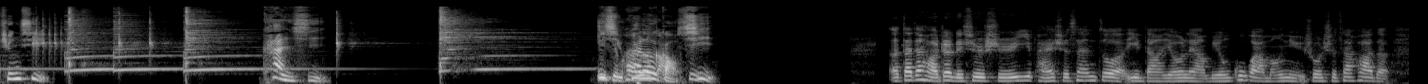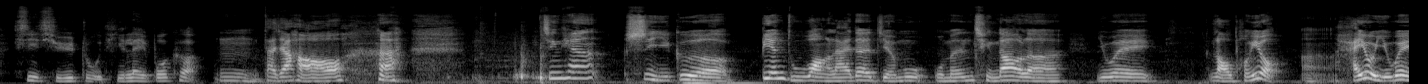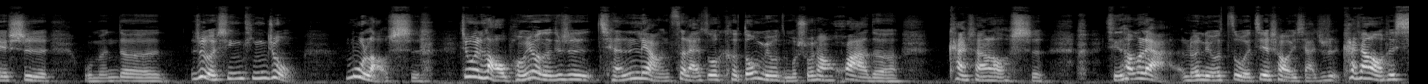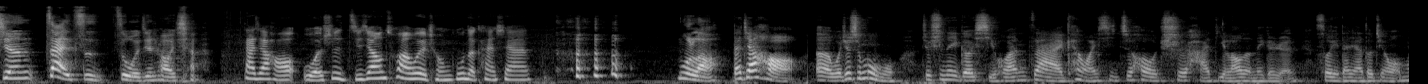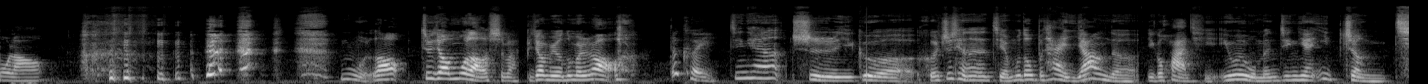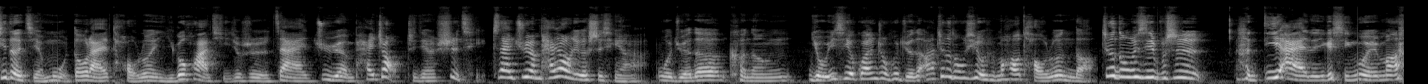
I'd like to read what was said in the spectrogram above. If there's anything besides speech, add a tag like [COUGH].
听戏、看戏，一起快乐搞戏。呃，大家好，这里是十一排十三座，一档由两名孤寡萌女说十三话的戏曲主题类播客。嗯，大家好，哈，今天是一个编读往来的节目，我们请到了一位老朋友啊、还有一位是我们的热心听众穆老师。[LAUGHS] 这位老朋友呢，就是前两次来做客都没有怎么说上话的看山老师，[LAUGHS] 请他们俩轮流自我介绍一下。就是看山老师先再次自我介绍一下，[LAUGHS] 大家好，我是即将篡位成功的看山。穆老。大家好，呃，我就是木木，就是那个喜欢在看完戏之后吃海底捞的那个人，所以大家都叫我木捞。[LAUGHS] 穆捞就叫木老师吧，比较没有那么绕。都可以，今天是一个和之前的节目都不太一样的一个话题，因为我们今天一整期的节目都来讨论一个话题，就是在剧院拍照这件事情。在剧院拍照这个事情啊，我觉得可能有一些观众会觉得啊，这个东西有什么好讨论的？这个东西不是很低矮的一个行为吗？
